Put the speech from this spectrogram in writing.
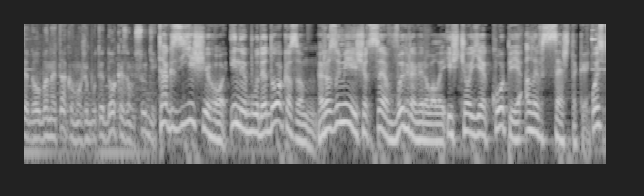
Це довбане тако може бути доказом в суді. Так з'їж його і не буде доказом. Розумію, що це вигравірували і що є копії, але все ж таки. Ось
